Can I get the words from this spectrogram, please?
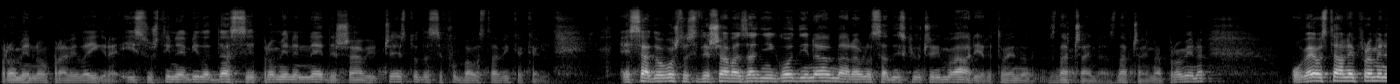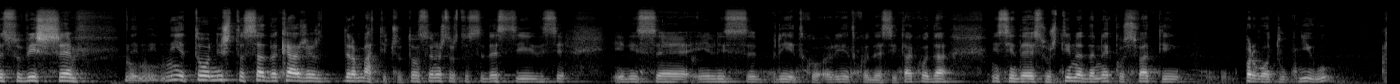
promjenom pravila igre. I suština je bila da se promjene ne dešavaju često, da se futbal ostavi kakav je. E sad, ovo što se dešava zadnjih godina, naravno sad isključujemo VAR, jer to je jedna značajna, značajna promjena. Ove ostale promjene su više, nije to ništa sad da kažeš dramatično, to sve nešto što se desi ili se, ili se, ili se rijetko, rijetko desi. Tako da, mislim da je suština da neko shvati prvo tu knjigu, a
